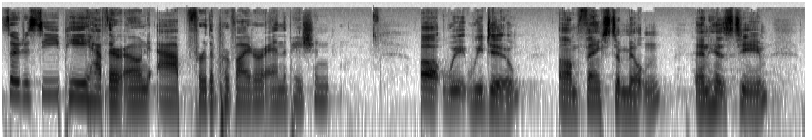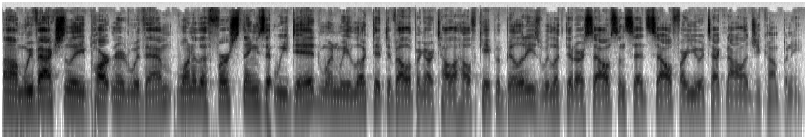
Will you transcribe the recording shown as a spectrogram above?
so does CEP have their own app for the provider and the patient? Uh, we, we do, um, thanks to Milton and his team. Um, we've actually partnered with them. One of the first things that we did when we looked at developing our telehealth capabilities, we looked at ourselves and said, Self, are you a technology company?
